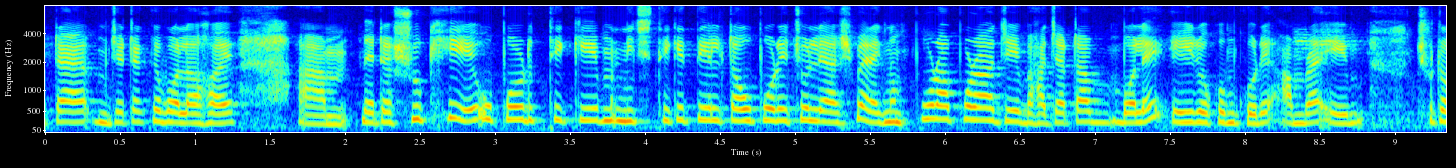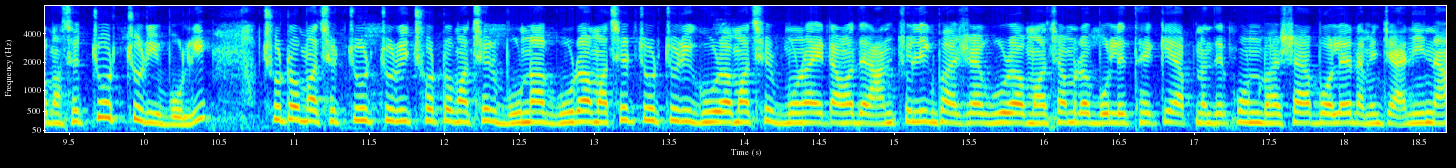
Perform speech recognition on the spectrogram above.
এটা যেটাকে বলা হয় এটা শুকিয়ে উপর থেকে নিচ থেকে তেলটা উপরে চলে আসবে আর একদম পোড়া পোড়া যে ভাজাটা বলে এই রকম করে আমরা এই ছোটো মাছের চচ্চড়ি বলি। ছোটো মাছের চচ্চড়ি, ছোটো মাছের বুনা, গুঁড়া মাছের চচ্চড়ি, গুঁড়া মাছের বুনা, এটা আমাদের আঞ্চলিক ভাষা, গুঁড়া মাছ আমরা বলে থাকি। আপনাদের কোন ভাষা বলেন আমি জানি না,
